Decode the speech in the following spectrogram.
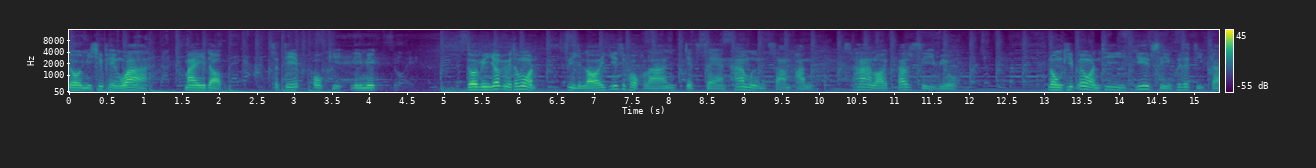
โดยมีชื่อเพลงว่า My Dop Steve Oki Remix โดยมียอดวิวทั้งหมด 426ล้าน753,594 วิว ลงคลิปเมื่อวันที่ 24 พฤศจิกา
